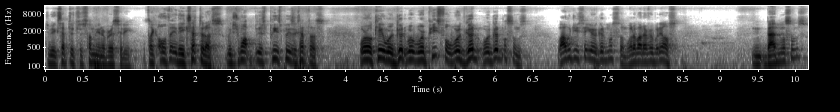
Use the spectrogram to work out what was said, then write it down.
to be accepted to some university. It's like, oh, they, they accepted us. We just want, just please, please accept us. We're okay, we're good, we're, we're peaceful, we're good, we're good Muslims. Why would you say you're a good Muslim? What about everybody else? Bad Muslims?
